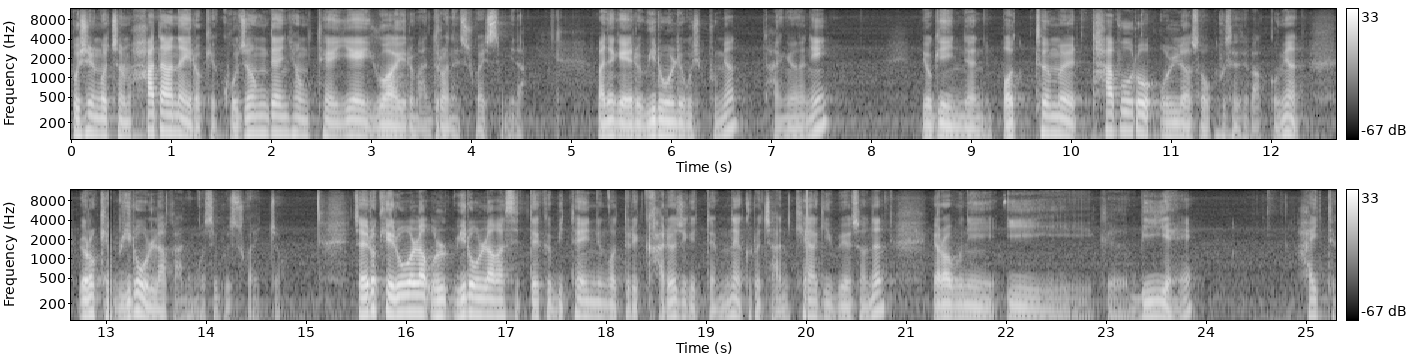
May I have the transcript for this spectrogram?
보시는 것처럼 하단에 이렇게 고정된 형태의 UI를 만들어낼 수가 있습니다. 만약에 얘를 위로 올리고 싶으면 당연히 여기 있는 버튼을 탑으로 올려서 오프셋을 바꾸면 이렇게 위로 올라가는 것을 볼 수가 있죠. 자 이렇게 위로, 올라, 위로 올라갔을 때 그 밑에 있는 것들이 가려지기 때문에 그렇지 않게 하기 위해서는 여러분이 이 그 미의 하이트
